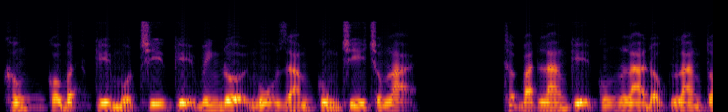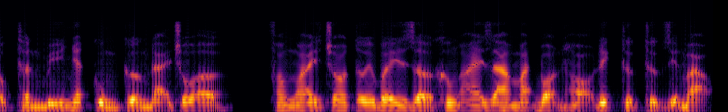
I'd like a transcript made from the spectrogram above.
không có bất kỳ một chi kỵ binh đội ngũ dám cùng chi chống lại. Thập bát lang kỵ cũng là độc lang tộc thần bí nhất cùng cường đại chỗ ở, phòng ngoài cho tới bây giờ không ai ra mắt bọn họ đích thực thực diện mạo.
